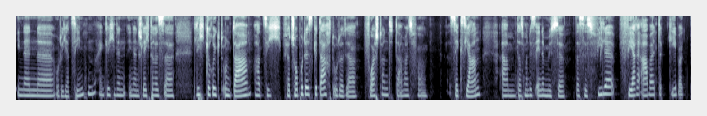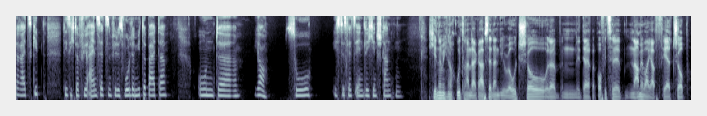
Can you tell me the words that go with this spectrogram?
in ein, äh, oder Jahrzehnten eigentlich in ein, in ein schlechteres Licht gerückt und da hat sich Fair Job Hotels gedacht oder der Vorstand damals vor sechs Jahren, ähm, dass man das ändern müsse, dass es viele faire Arbeitgeber bereits gibt, die sich dafür einsetzen, für das Wohl der Mitarbeiter. Und äh, ja, so ist es letztendlich entstanden. Ich erinnere mich noch gut dran, da gab es ja dann die Roadshow oder der offizielle Name war ja Fairjob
